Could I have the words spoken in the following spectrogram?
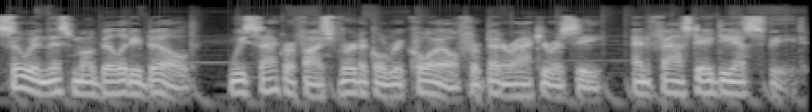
So in this mobility build, we sacrifice vertical recoil for better accuracy, and fast ADS speed.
